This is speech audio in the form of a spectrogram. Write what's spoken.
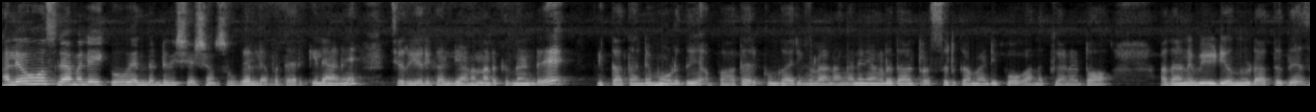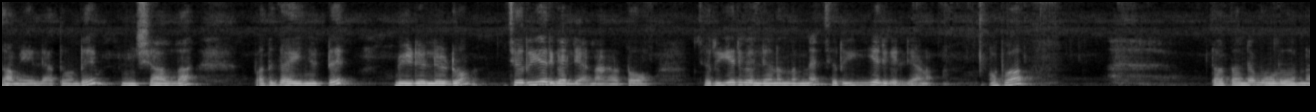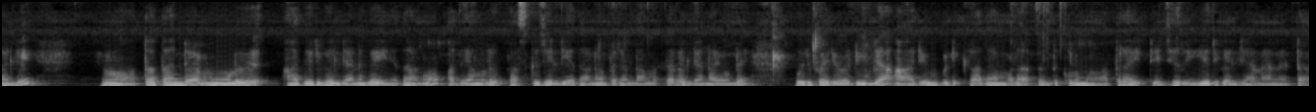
Hello അസ്സാം വലൈക്കും എന്തുണ്ട് വിശേഷം? സുഖമല്ല അപ്പോൾ തിരക്കിലാണ്. ചെറിയൊരു കല്യാണം നടക്കുന്നുണ്ട്. ഇത്താത്താന്റെ മോളിത്. അപ്പോൾ ആ തിരക്കും കാര്യങ്ങളാണ്. അങ്ങനെ ഞങ്ങൾ ഇതാ ഡ്രസ്സ് എടുക്കാൻ വേണ്ടി പോകാൻ നിൽക്കുകയാണ് കേട്ടോ അതാണ് വീഡിയോ ഒന്നും ഇടാത്തത്. സമയമില്ലാത്തതുകൊണ്ട് ഇൻഷാല്ല അപ്പം അത് കഴിഞ്ഞിട്ട് വീഡിയോയിൽ ഇടും. ചെറിയൊരു കല്യാണമാണ് കേട്ടോ ചെറിയൊരു കല്യാണം എന്ന് പറഞ്ഞാൽ ചെറിയൊരു കല്യാണം. അപ്പോൾ താത്താന്റെ മോൾ പറഞ്ഞാൽ താത്താന്റെ മോൾ ആദ്യം ഒരു കല്യാണം കഴിഞ്ഞതാണോ? അത് ഞങ്ങൾ പസ്ക് ചെല്ലിയതാണ്. അപ്പോൾ രണ്ടാമത്തെ കല്യാണം ആയതുകൊണ്ട് ഒരു പരിപാടിയില്ല. ആരും വിളിക്കാതെ നമ്മളെ ബന്ധുക്കൾ മാത്രമായിട്ട് ചെറിയൊരു കല്യാണമാണ് കേട്ടോ.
